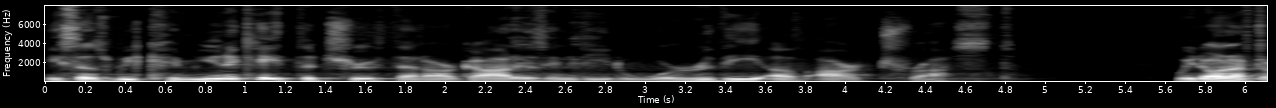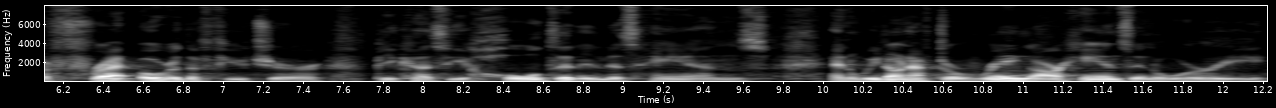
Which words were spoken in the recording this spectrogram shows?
he says, we communicate the truth that our God is indeed worthy of our trust. We don't have to fret over the future because he holds it in his hands, and we don't have to wring our hands in worry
